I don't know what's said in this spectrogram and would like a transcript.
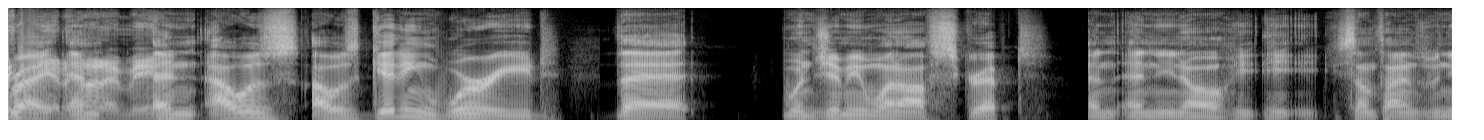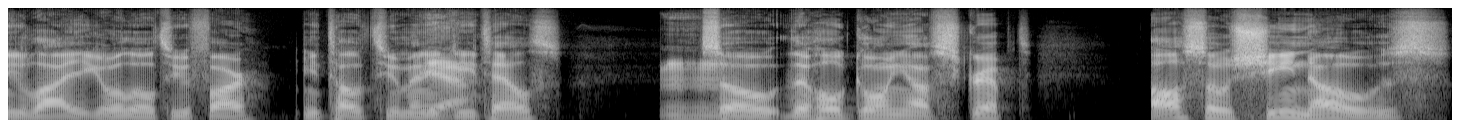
Right. you know and, what I mean? and I was I was getting worried that when Jimmy went off script and and you know, he, he sometimes when you lie you go a little too far. You tell too many Yeah. details. Mhm. So the whole going off script also she knows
